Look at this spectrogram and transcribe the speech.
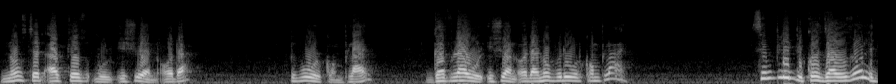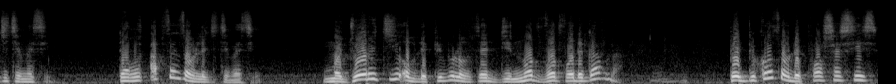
non-state actors will issue an order, people will comply, governor will issue an order, nobody will comply. Simply because there was no legitimacy. There was absence of legitimacy majority of the people of the state did not vote for the governor. But because of the processes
